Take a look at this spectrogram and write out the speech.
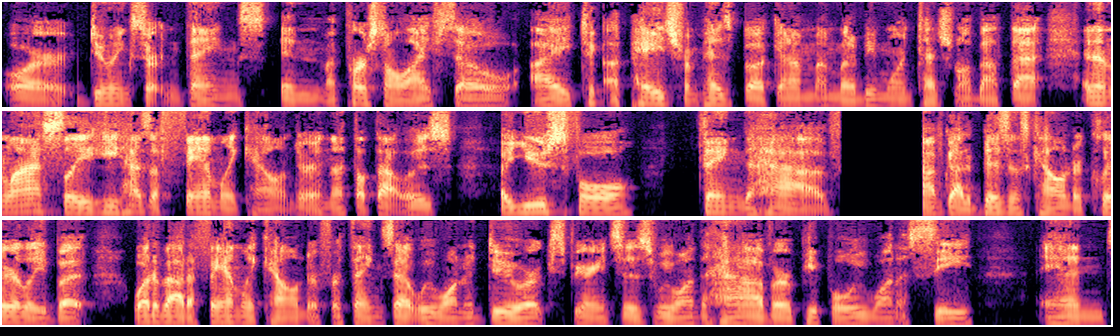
or doing certain things in my personal life. So I took a page from his book and I'm, I'm going to be more intentional about that. And then lastly, he has a family calendar, and I thought that was a useful thing to have. I've got a business calendar clearly, but what about a family calendar for things that we want to do or experiences we want to have or people we want to see? And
